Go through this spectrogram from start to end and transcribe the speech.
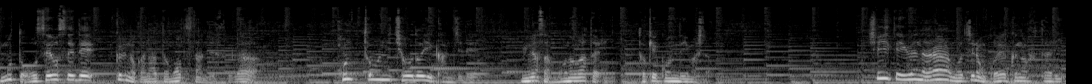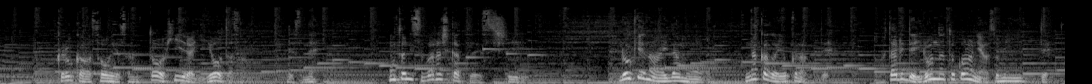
もっとおせおせで来るのかなと思ってたんですが本当にちょうどいい感じで皆さん物語に溶け込んでいました。強いて言うならもちろん子役の2人黒川宗也さんと柊陽太さんですね。本当に素晴らしかったですしロケの間も仲が良くなって2人でいろんなところに遊びに行って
